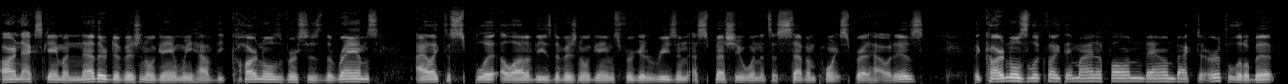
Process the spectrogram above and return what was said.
Our next game, another divisional game, we have the Cardinals versus the Rams. I like to split a lot of these divisional games for good reason, especially when it's a seven point spread, how it is. The Cardinals look like they might have fallen down back to earth a little bit.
